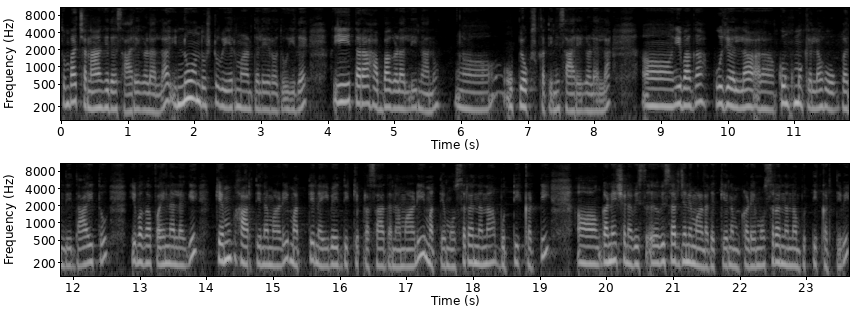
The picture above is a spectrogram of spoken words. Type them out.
ತುಂಬ ಚೆನ್ನಾಗಿದೆ ಸಾರಿಗಳೆಲ್ಲ. ಇನ್ನೂ ಒಂದಷ್ಟು ವೇರ್ ಮಾಡ್ದಲೇ ಇರೋದು ಇದೆ. ಈ ಥರ ಹಬ್ಬಗಳಲ್ಲಿ ನಾನು ಉಪಯೋಗಿಸ್ಕೊತೀನಿ ಸಾರಿಗಳೆಲ್ಲ. ಇವಾಗ ಪೂಜೆ ಎಲ್ಲ ಕುಂಕುಮಕ್ಕೆಲ್ಲ ಹೋಗಿ ಬಂದಿದ್ದಾಯಿತು. ಇವಾಗ ಫೈನಲಾಗಿ ಕೆಂಪು ಆರತಿನ ಮಾಡಿ, ಮತ್ತೆ ನೈವೇದ್ಯಕ್ಕೆ ಪ್ರಸಾದನ ಮಾಡಿ, ಮತ್ತೆ ಮೊಸರನ್ನ ಬುತ್ತಿ ಕಟ್ಟಿ ಗಣೇಶನ ವಿಸ, ವಿಸರ್ಜನೆ ಮಾಡೋದಕ್ಕೆ ನಮ್ಮ ಕಡೆ ಮೊಸರನ್ನ ಬುತ್ತಿ ಕಟ್ತೀವಿ.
